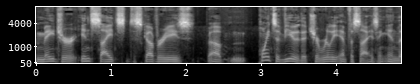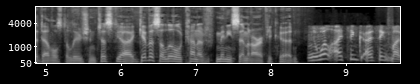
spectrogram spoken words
major insights, discoveries, uh, points of view that you're really emphasizing in the Devil's Delusion. Just uh, give us a little kind of mini seminar, if you could. Well, I think I think my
